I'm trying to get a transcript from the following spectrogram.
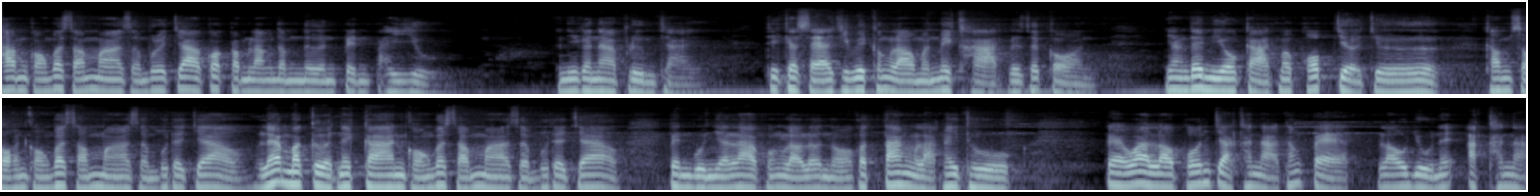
ธรรมของพระสัมมาสัมพุทธเจ้าก็กำลังดำเนินเป็นไปอยู่ อันนี้ก็น่าปลื้มใจ ที่กระแสชีวิตของเรามันไม่ขาดไปซะก่อน ยังได้มีโอกาสมาพบเจอเจอคำสอนของพระสัมมาสัมพุทธเจ้า และมาเกิดในการของพระสัมมาสัมพุทธเจ้า เป็นบุญญาลาภของเราแล้วเนาะก็ตั้งหลักให้ถูก แปลว่าเราพ้นจากขณะทั้ง 8 เราอยู่ในอักขณะ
